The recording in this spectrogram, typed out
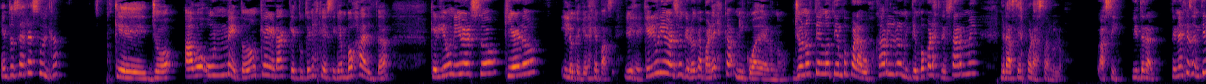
Entonces resulta que yo hago un método que era que tú tienes que decir en voz alta, querido universo, quiero y lo que quieres que pase. Yo dije, querido universo, quiero que aparezca mi cuaderno. Yo no tengo tiempo para buscarlo, ni tiempo para estresarme, gracias por hacerlo. Así, literal. Tienes que sentir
